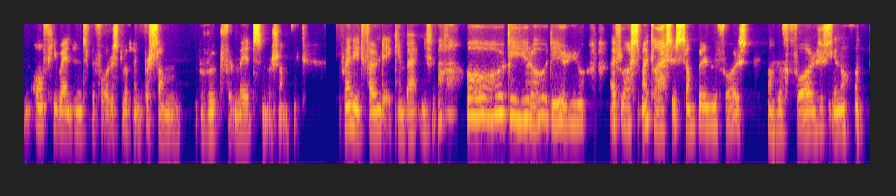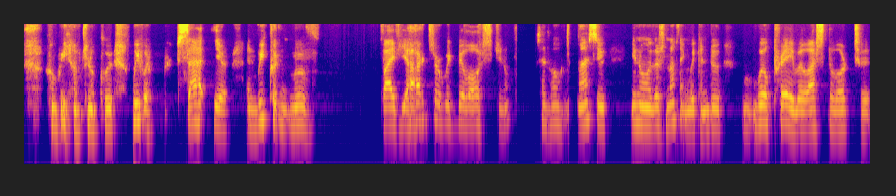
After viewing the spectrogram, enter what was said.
And off he went into the forest looking for some root for medicine or something. When he'd found it, he came back and he said, Oh dear, oh dear, you know, I've lost my glasses somewhere in the forest on the forest, you know. we have no clue. We were sat there and we couldn't move five yards or we'd be lost, you know. I said, Well, Matthew, you know, there's nothing we can do. We'll pray. We'll ask the Lord to,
